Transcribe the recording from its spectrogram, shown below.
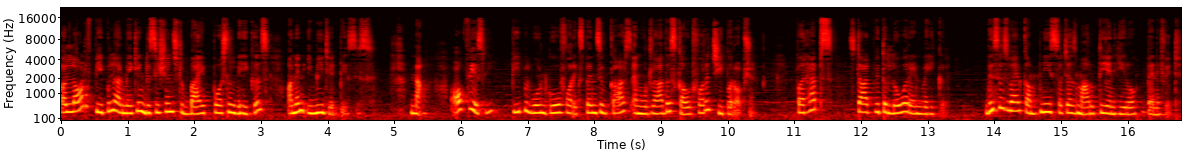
a lot of people are making decisions to buy personal vehicles on an immediate basis. Now, obviously, people won't go for expensive cars and would rather scout for a cheaper option. Perhaps start with a lower end vehicle. This is where companies such as Maruti and Hero benefit.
